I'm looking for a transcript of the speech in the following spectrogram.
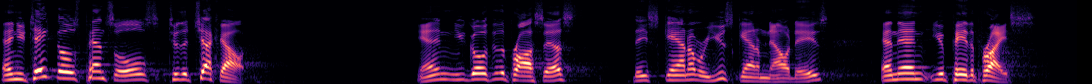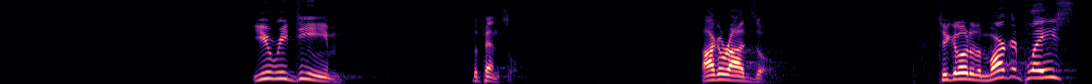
And you take those pencils to the checkout. And you go through the process. They scan them, or you scan them nowadays, and then you pay the price. You redeem the pencil. agorazo, To go to the marketplace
